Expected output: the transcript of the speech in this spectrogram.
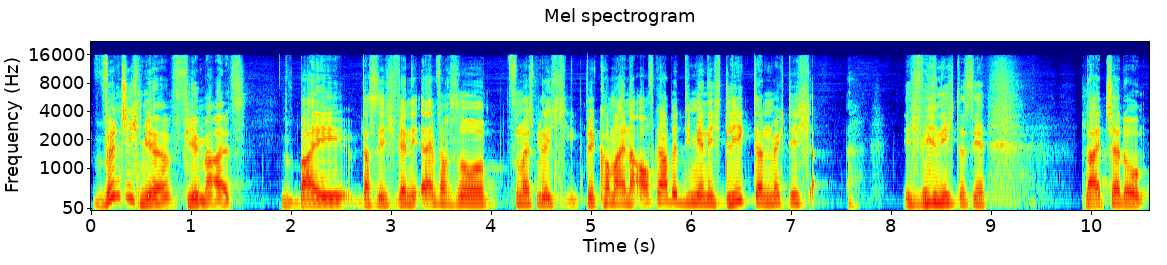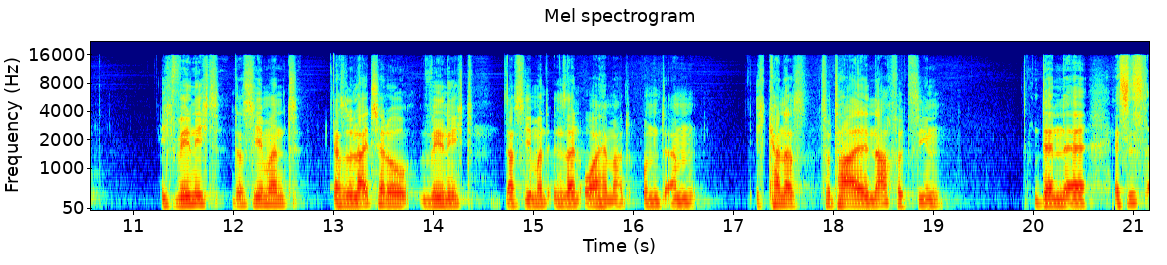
wünsche ich mir viel mehr als bei, dass ich, wenn ich einfach so, zum Beispiel, ich bekomme eine Aufgabe, die mir nicht liegt, dann möchte ich, ich will nicht, dass ihr, Light Shadow, ich will nicht, dass jemand, also Light Shadow will nicht, dass jemand in sein Ohr hämmert. Und ähm, ich kann das total nachvollziehen, denn äh, es ist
